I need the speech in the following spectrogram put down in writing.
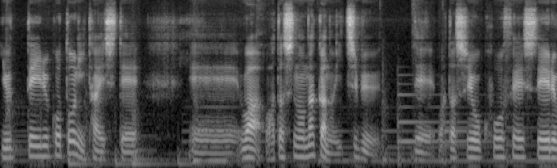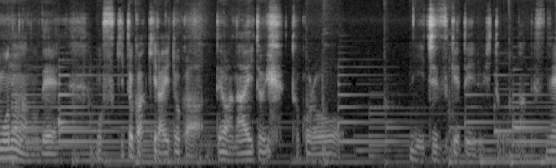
言っていることに対して、えー、は私の中の一部で私を構成しているものなのでもう好きとか嫌いとかではないというところに位置づけている人なんですね。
